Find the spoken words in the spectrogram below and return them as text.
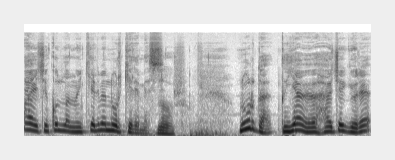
Ay için kullanılan kelime nur kelimesi. Nur. Nur da dıya ve vehaca göre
